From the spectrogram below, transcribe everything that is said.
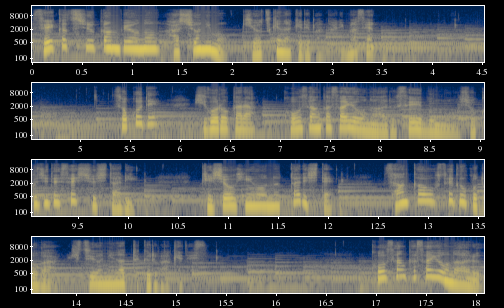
生活習慣病の発症にも気をつけなければなりません。そこで日頃から抗酸化作用のある成分を食事で摂取したり化粧品を塗ったりして酸化を防ぐことが必要になってくるわけです。抗酸化作用のある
